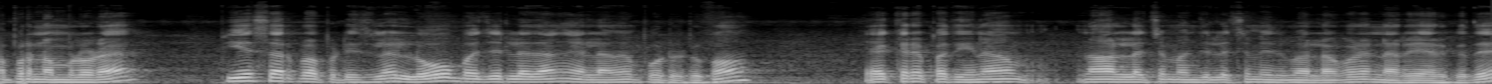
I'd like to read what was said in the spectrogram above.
அப்புறம் நம்மளோட பிஎஸ்ஆர் ப்ராப்பர்ட்டிஸில் லோ பட்ஜெட்டில் தாங்க எல்லாமே போட்டுட்ருக்கோம். ஏக்கரே பார்த்தீங்கன்னா நாலு லட்சம் அஞ்சு லட்சம் இது மாதிரிலாம் கூட நிறையா இருக்குது.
